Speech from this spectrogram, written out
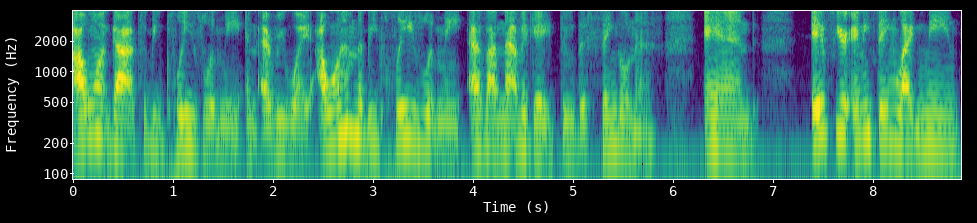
I want God to be pleased with me in every way. I want Him to be pleased with me as I navigate through this singleness and if you're anything like me,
